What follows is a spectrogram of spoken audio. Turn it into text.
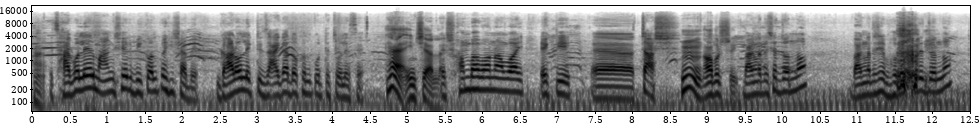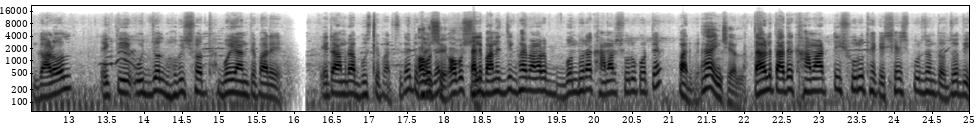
হ্যাঁ। ছাগলের মাংসের বিকল্প হিসাবে গাড়ল একটি জায়গা দখল করতে চলেছে। হ্যাঁ ইনশাআল্লাহ। সম্ভাবনাময় একটি চাষ। হুম অবশ্যই। বাংলাদেশের জন্য বাংলাদেশের ভবিষ্যতের জন্য গাড়ল একটি উজ্জ্বল ভবিষ্যৎ বয়ে আনতে পারে এটা আমরা বুঝতে পারছি তাই তো অবশ্যই, অবশ্যই। তাহলে বাণিজ্যিকভাবে আমার বন্ধুরা খামার শুরু করতে পারবে। হ্যাঁ ইনশাআল্লাহ। তাহলে তাদের খামারটি শুরু থেকে শেষ পর্যন্ত যদি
